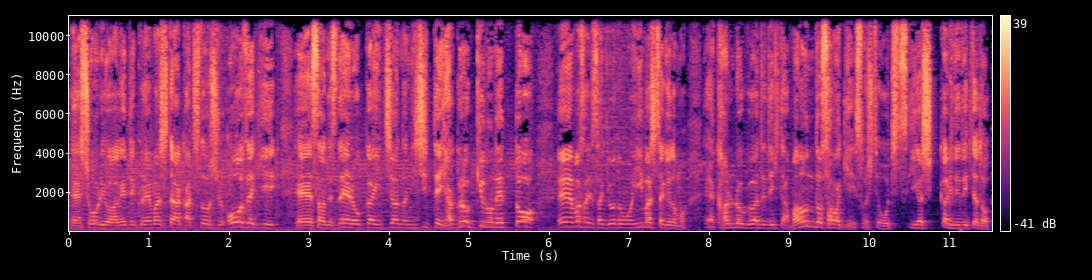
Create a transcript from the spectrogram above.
えー勝利を挙げてくれました。勝ち投手、大関、えーさんですね、6回1安打2失点、106球のネット、えーまさに先ほども言いましたけども、えー貫禄が出てきたマウンドさばき、そして落ち着きがしっかり出てきたと、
